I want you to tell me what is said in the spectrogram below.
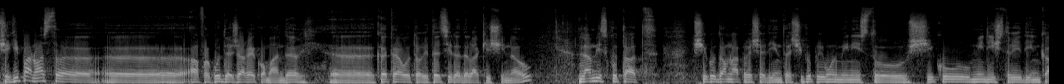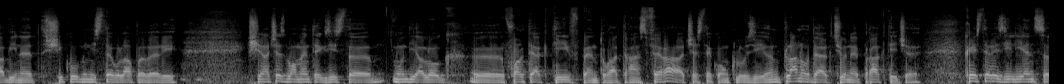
Și echipa noastră uh, a făcut deja recomandări uh, către autoritățile de la Chișinău. Le-am discutat și cu doamna președintă, și cu primul ministru, și cu ministrii din cabinet, și cu Ministerul Apărării. Și în acest moment există un dialog uh, foarte activ pentru a transfera aceste concluzii în planuri de acțiune practice, că este reziliență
